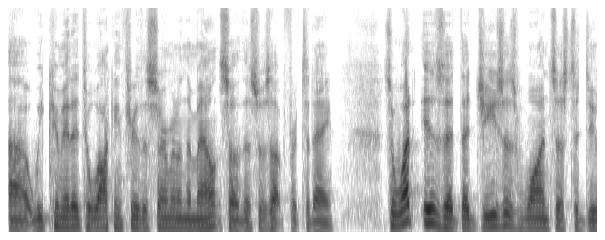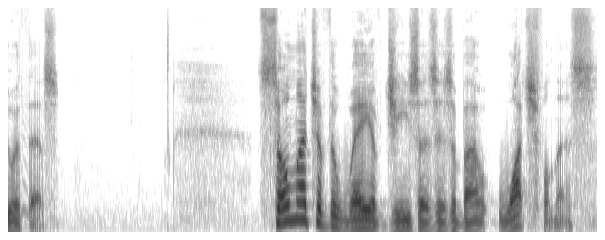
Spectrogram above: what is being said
uh, we committed to walking through the Sermon on the Mount, so this was up for today. So, what is it that Jesus wants us to do with this? So much of the way of Jesus is about watchfulness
